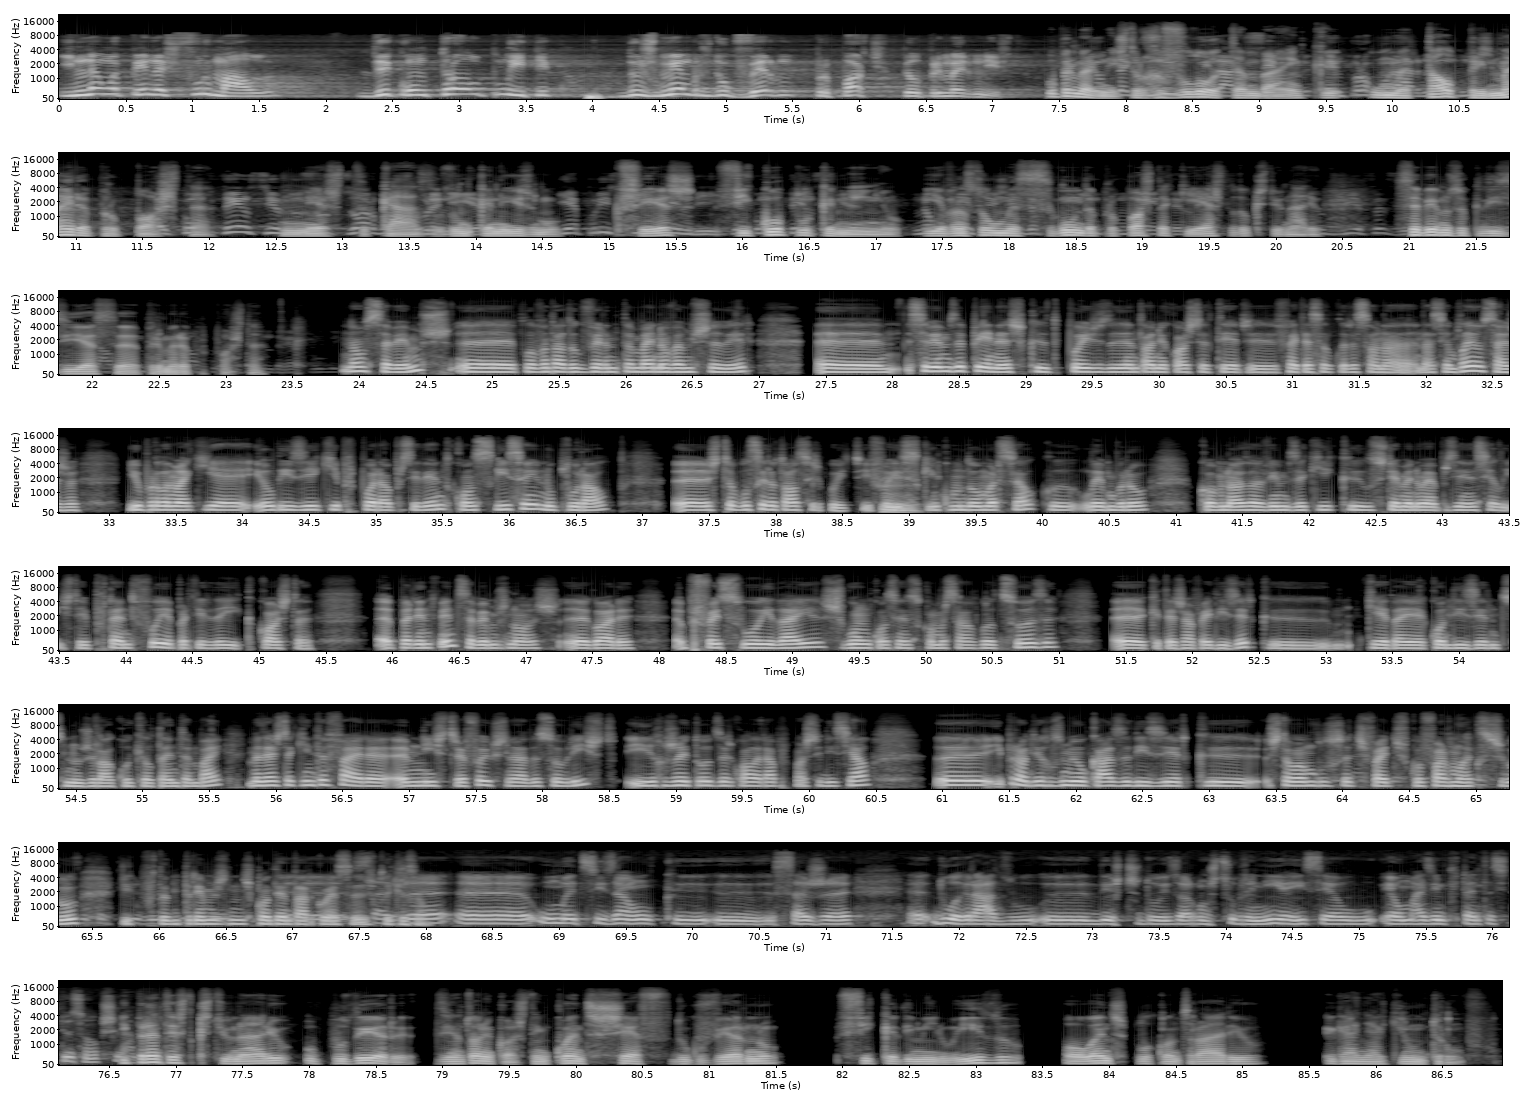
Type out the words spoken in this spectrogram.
e não apenas formal de controle político dos membros do governo propostos pelo Primeiro-Ministro. O Primeiro-Ministro revelou também que uma tal primeira proposta, neste caso do mecanismo que fez, ficou pelo caminho e avançou uma segunda proposta que é esta do questionário. Sabemos o que dizia essa primeira proposta? Não sabemos, uh, pela vontade do governo também não vamos saber. Uh, sabemos apenas que depois de António Costa ter eh, feito essa declaração na, na, Assembleia, ou seja, e o problema aqui é, ele dizia que ia propor ao Presidente conseguissem, no plural, uh, estabelecer o tal circuito. E foi hum. isso que incomodou o Marcelo, que lembrou, como nós ouvimos aqui, que o sistema não é presidencialista. E, portanto, foi a partir daí que Costa aparentemente, sabemos nós agora, aperfeiçoou a ideia, chegou a um consenso com Marcelo Rebelo de Sousa, uh, que até já veio dizer que, que a ideia é condizente no geral com aquilo que ele tem também, mas esta quinta-feira a ministra foi questionada sobre isto e rejeitou dizer qual era a proposta inicial, Uh, e pronto, e resumiu o caso a dizer que estão ambos satisfeitos com a fórmula a que se chegou e que, portanto, teremos de nos contentar com essa explicação. Seja uh, uma decisão que uh, seja do agrado destes dois órgãos de soberania, isso é o, é o mais importante da situação a que chegamos. E perante este questionário, o poder de António Costa, enquanto chefe do governo, fica diminuído ou, antes, pelo contrário, ganha aqui um trunfo?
